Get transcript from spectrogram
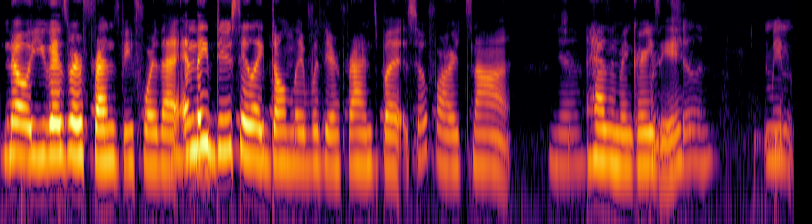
no, mm-hmm. you guys were friends before that, and they mm-hmm. do say like don't live with your friends, but so far it's not. Yeah. It hasn't been crazy. Chilling. I mean,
